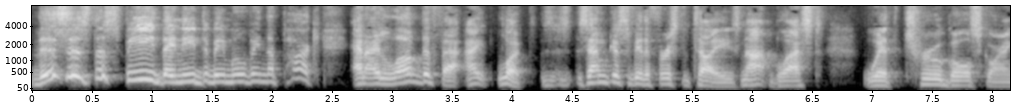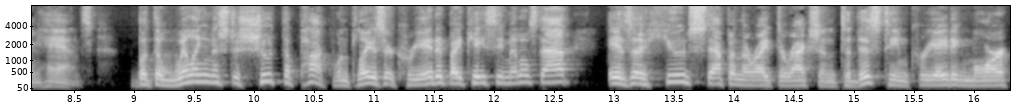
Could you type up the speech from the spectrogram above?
this is the speed they need to be moving the puck. And I love the fact I look, Zemgus will be the first to tell you he's not blessed with true goal scoring hands, but the willingness to shoot the puck when plays are created by Casey Mittelstadt is a huge step in the right direction to this team creating more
